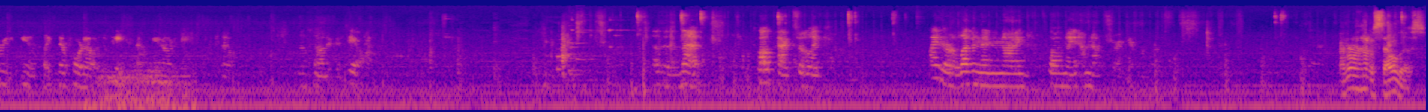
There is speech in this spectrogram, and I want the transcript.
three, you know, it's like they're four dollars a piece now, you know what I mean? So that's not a good deal. Other than that, twelve packs are like either eleven ninety-nine, twelve ninety, I'm not sure, I can't remember. I don't know how to sell this.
